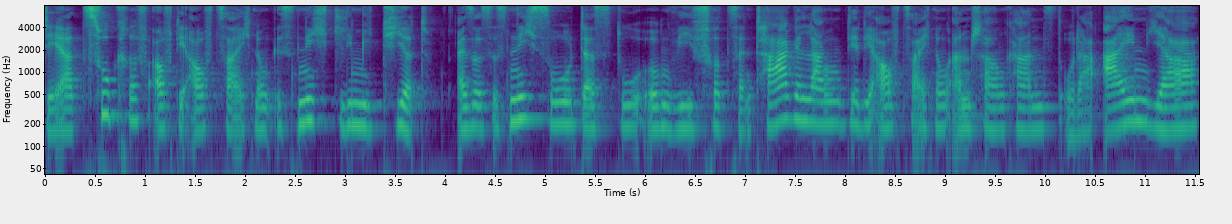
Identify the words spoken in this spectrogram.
der Zugriff auf die Aufzeichnung ist nicht limitiert. Also es ist nicht so, dass du irgendwie 14 Tage lang dir die Aufzeichnung anschauen kannst oder ein Jahr.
